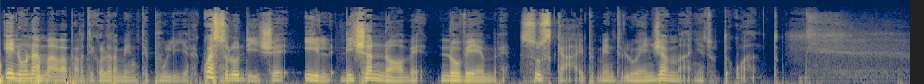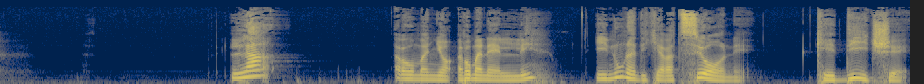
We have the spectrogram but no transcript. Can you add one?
e non amava particolarmente pulire. Questo lo dice il 19 novembre su Skype, mentre lui è in Germania e tutto quanto. La Romagno- Romanelli, in una dichiarazione che dice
